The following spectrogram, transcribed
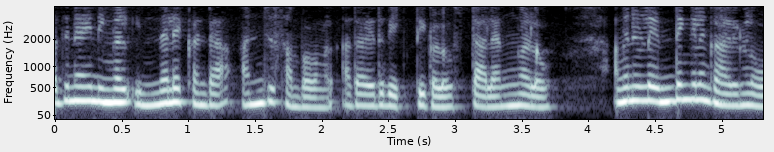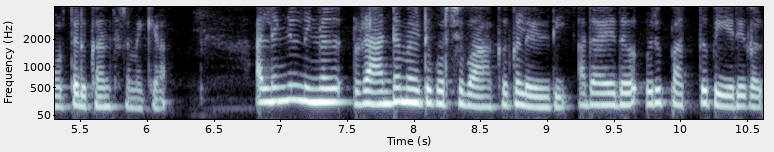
അതിനായി നിങ്ങൾ ഇന്നലെ കണ്ട അഞ്ച് സംഭവങ്ങൾ അതായത് വ്യക്തികളോ സ്ഥലങ്ങളോ അങ്ങനെയുള്ള എന്തെങ്കിലും കാര്യങ്ങൾ ഓർത്തെടുക്കാൻ ശ്രമിക്കണം. അല്ലെങ്കിൽ നിങ്ങൾ റാൻഡമായിട്ട് കുറച്ച് വാക്കുകൾ എഴുതി അതായത് ഒരു പത്ത് പേരുകൾ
